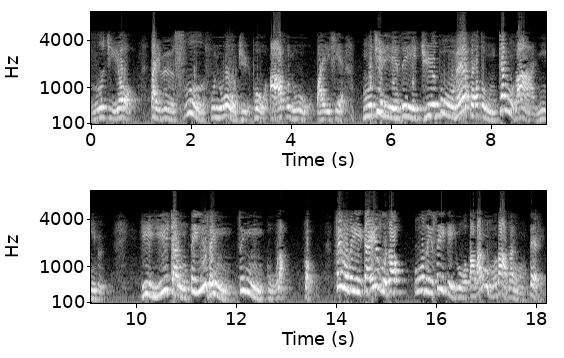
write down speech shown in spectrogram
自己哦。待于死富有巨破，阿富有百姓，无极力在绝不万法中将来你们，也已将对人真过了。哥，正为该日个，我在谁给我大当吴大人带来？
